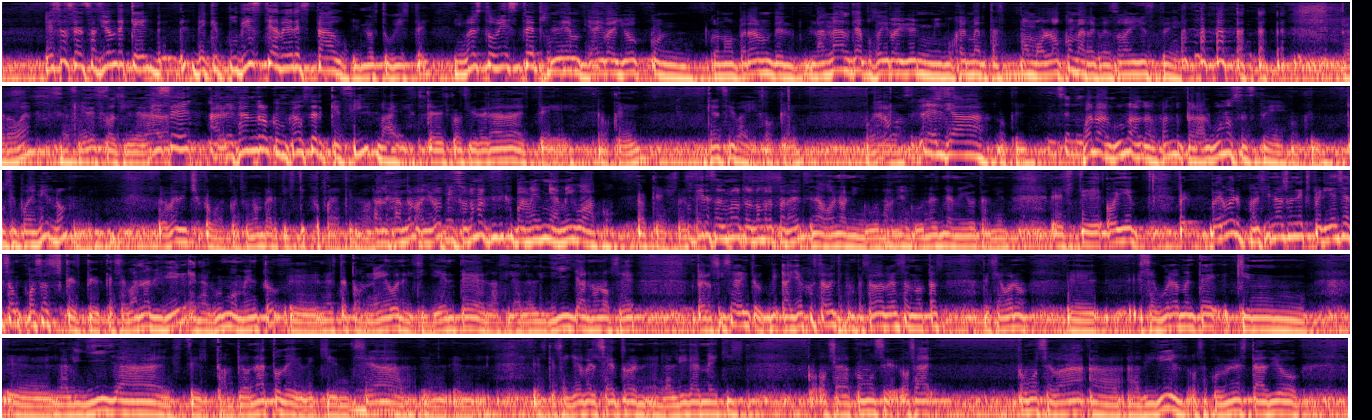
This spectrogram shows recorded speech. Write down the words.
esa sensación de que, de, de que pudiste haber estado Y no estuviste. y no estuviste, pues ya iba yo con, cuando me operaron de la nalga, pues ahí iba yo y mi mujer me como loco me regresó ahí este. desconsiderada. Dice Alejandro Conhauser que sí va a ir. Que desconsiderada, este, ok, Que sí va a ir. ok. Pero Bueno, él ya. ok, Un saludo. Bueno, algunos, Alejandro, pero algunos, este. Pues sí pueden ir, ¿no? Me he dicho como con su nombre artístico para que no. Alejandro, yo, mi su nombre artístico para mí es mi amigo Aco. Ok, ¿Tú pues, tienes algún otro nombre para él? No, no, ninguno, Ok. ninguno, es mi amigo también. Este, oye, pero, pero bueno, al final son experiencias, son cosas que, que, que se van a vivir en algún momento, eh, en este torneo, en el siguiente, en la, en la liguilla, no lo sé, pero sí será inter- Ayer justamente que empezaba a ver esas notas, decía, bueno, eh, seguramente quien, eh, la liguilla, este, el campeonato de, quien sea el, el, el que se lleve el cetro en, en la Liga MX, o sea, cómo se, o sea, cómo se va a, a vivir, o sea, con un estadio,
